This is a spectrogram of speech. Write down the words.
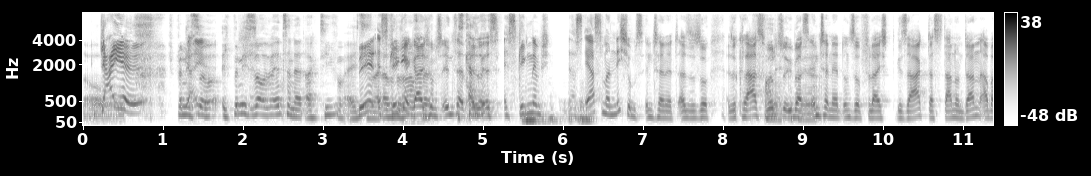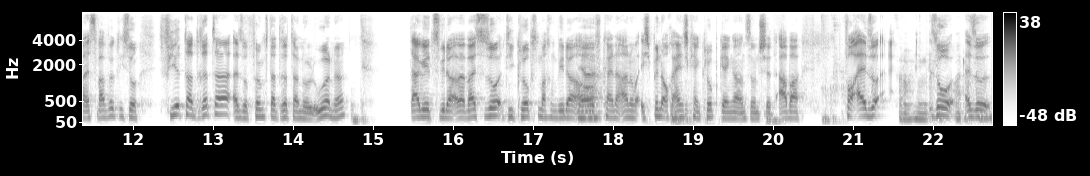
Oh. Geil! Ich bin, nicht Geil. so, ich bin nicht so im Internet aktiv, um ehrlich zu Nee, sein. es Also ging ja gar nicht ums es Internet. Also es, es ging nämlich das erste Mal nicht ums Internet. Also so, also klar, es Funny, wurde so übers ja. Internet und so vielleicht gesagt, dass dann und dann, aber es war wirklich so vierter, dritter, also fünfter, dritter, 0 Uhr, ne? Da geht's wieder, aber weißt du so, die Clubs machen wieder Ja. auf, keine Ahnung. Ich bin auch eigentlich kein Clubgänger und so ein Shit, aber vor also War doch nie im so, also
